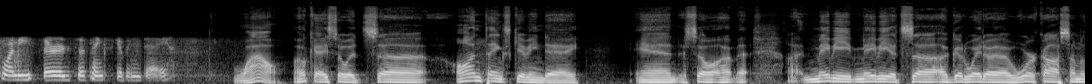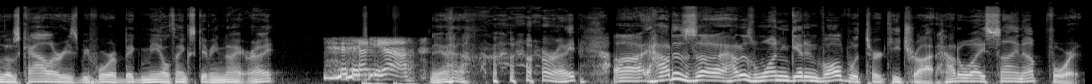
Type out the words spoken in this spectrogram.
23rd, so Thanksgiving Day. Wow. Okay, so it's uh, on Thanksgiving Day, and so um, maybe maybe it's uh, a good way to work off some of those calories before a big meal Thanksgiving night, right? Yeah. Yeah. All right. Uh, how does uh, how does one get involved with Turkey Trot? How do I sign up for it?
